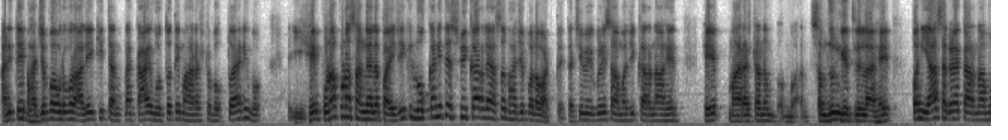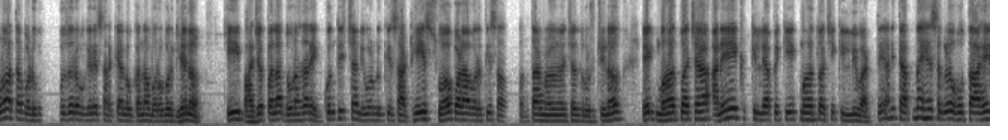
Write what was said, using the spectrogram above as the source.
आणि ते भाजपाबरोबर आले की त्यांना काय होतं ते महाराष्ट्र बघतोय आणि हे पुन्हा पुन्हा सांगायला पाहिजे की लोकांनी ते स्वीकारले असं भाजपला वाटतंय. त्याची वेगवेगळी सामाजिक कारणं आहेत. हे महाराष्ट्रानं समजून घेतलेलं आहे. पण या सगळ्या कारणामुळे आता बडगुजर वगैरे सारख्या लोकांना बरोबर घेणं ही भाजपला दोन हजार एकोणतीसच्या निवडणुकीसाठी स्वबळावरती सत्ता मिळवण्याच्या दृष्टीनं एक महत्त्वाच्या अनेक किल्ल्यापैकी एक महत्वाची किल्ली वाटते. आणि त्यातनं हे सगळं होत आहे.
